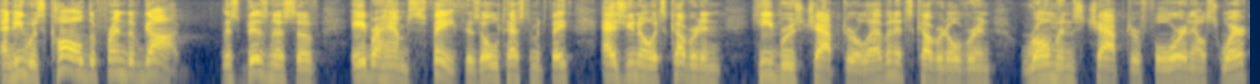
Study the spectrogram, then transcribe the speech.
and he was called the friend of God. This business of Abraham's faith, his Old Testament faith, as you know, it's covered in Hebrews chapter 11, it's covered over in Romans chapter 4 and elsewhere,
